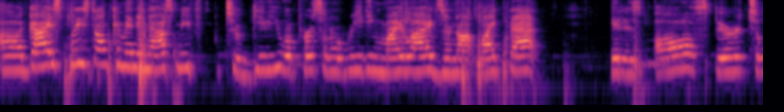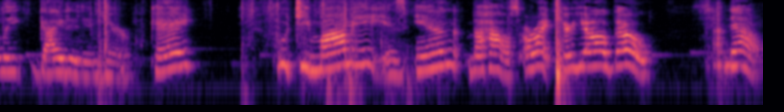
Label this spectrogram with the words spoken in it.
Uh, guys, please don't come in and ask me to give you a personal reading. My lives are not like that. It is all spiritually guided in here, okay? Poochie Mommy is in the house. All right, here y'all go. Now,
